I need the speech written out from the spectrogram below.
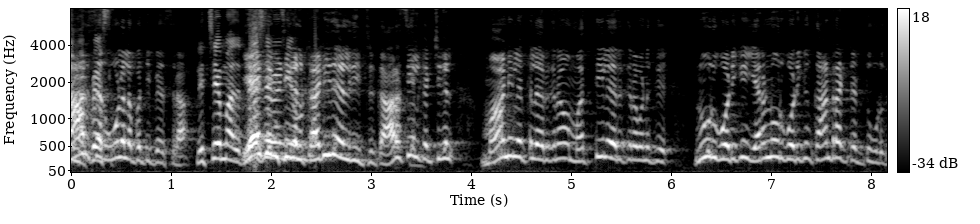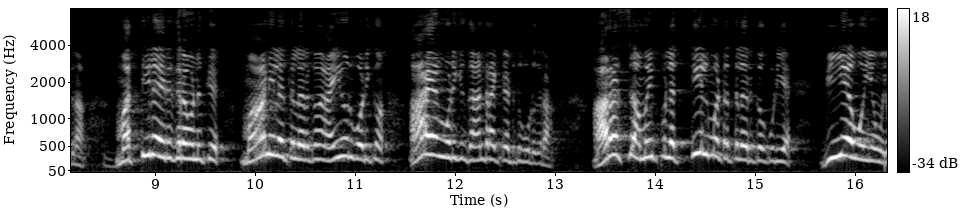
யார் சார் ஊழலை பத்தி பேசுறா? நிச்சயமா ஏஜென்சிகள் கடிதம் எழுதிட்டு இருக்கு? அரசியல் கட்சிகள் மாநிலத்தில் இருக்கிறவன் மத்தியில் இருக்கிறவனுக்கு நூறு கோடிக்கும் இருநூறு கோடிக்கும் கான்ட்ராக்ட் எடுத்து கொடுக்குறான். மத்தியில் இருக்கிறவனுக்கு மாநிலத்தில் இருக்கிறவன் ஐநூறு கோடிக்கும் ஆயிரம் கோடிக்கும் கான்ட்ராக்ட் எடுத்து கொடுக்குறான். அரசு அமைப்புல கீழ்மட்டத்தில் இருக்கக்கூடிய விஏஓயும்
